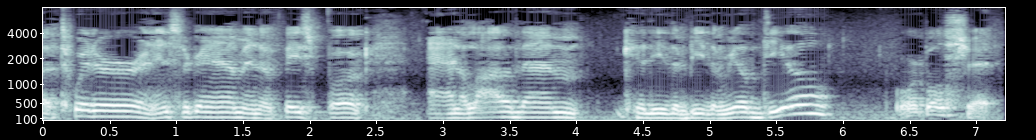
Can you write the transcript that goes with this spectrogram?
a Twitter, an Instagram, and a Facebook, and a lot of them could either be the real deal or bullshit.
